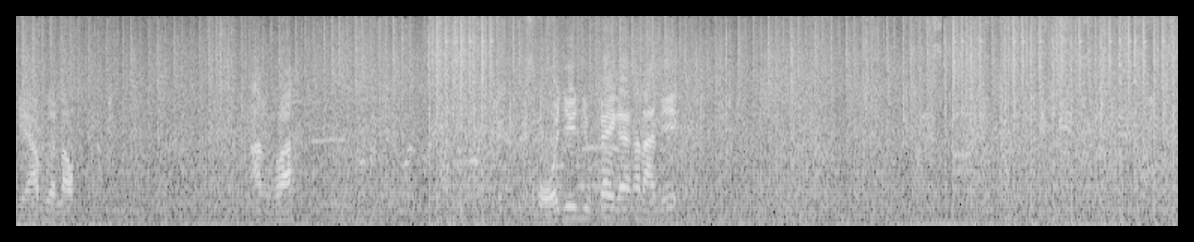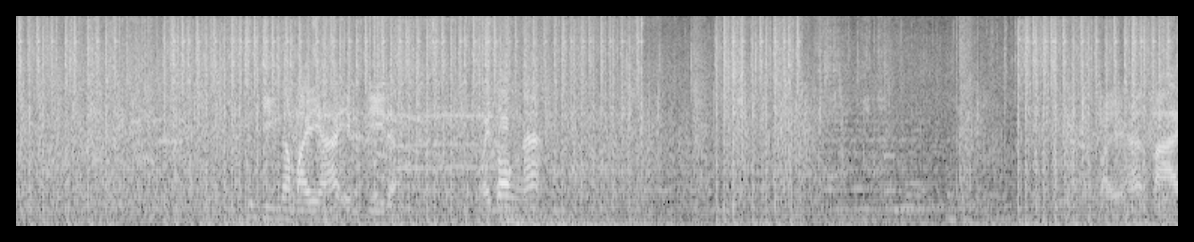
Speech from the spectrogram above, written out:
เดี๋ยวเพื่อนเราตั้งวะโอ้โหยืนอยู่ใกล้กันขนาดนี้คุณยิงทำไมฮะ MG เนี่ย ไม่ต้องฮะไปฮะตาย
